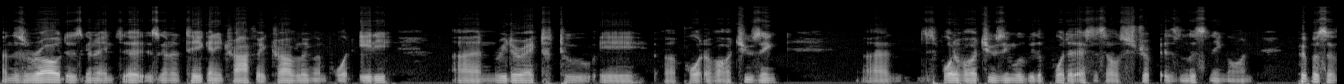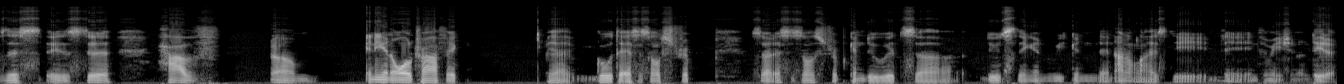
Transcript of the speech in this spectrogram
And this route is gonna is gonna take any traffic traveling on port 80 and redirect to a, a port of our choosing. And this port of our choosing will be the port that SSL strip is listening on. Purpose of this is to have um, any and all traffic uh, go to SSL strip so SSL strip can do its uh, do its thing and we can then analyze the, the information and data.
